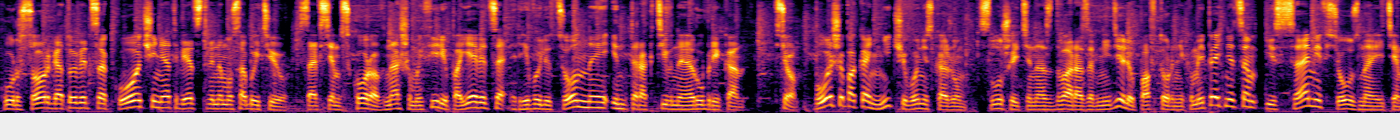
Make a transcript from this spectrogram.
Курсор готовится к очень ответственному событию. Совсем скоро в нашем эфире появится революционная интерактивная рубрика. Все, больше пока ничего не скажу. Слушайте нас два раза в неделю по вторникам и пятницам и сами все узнаете.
